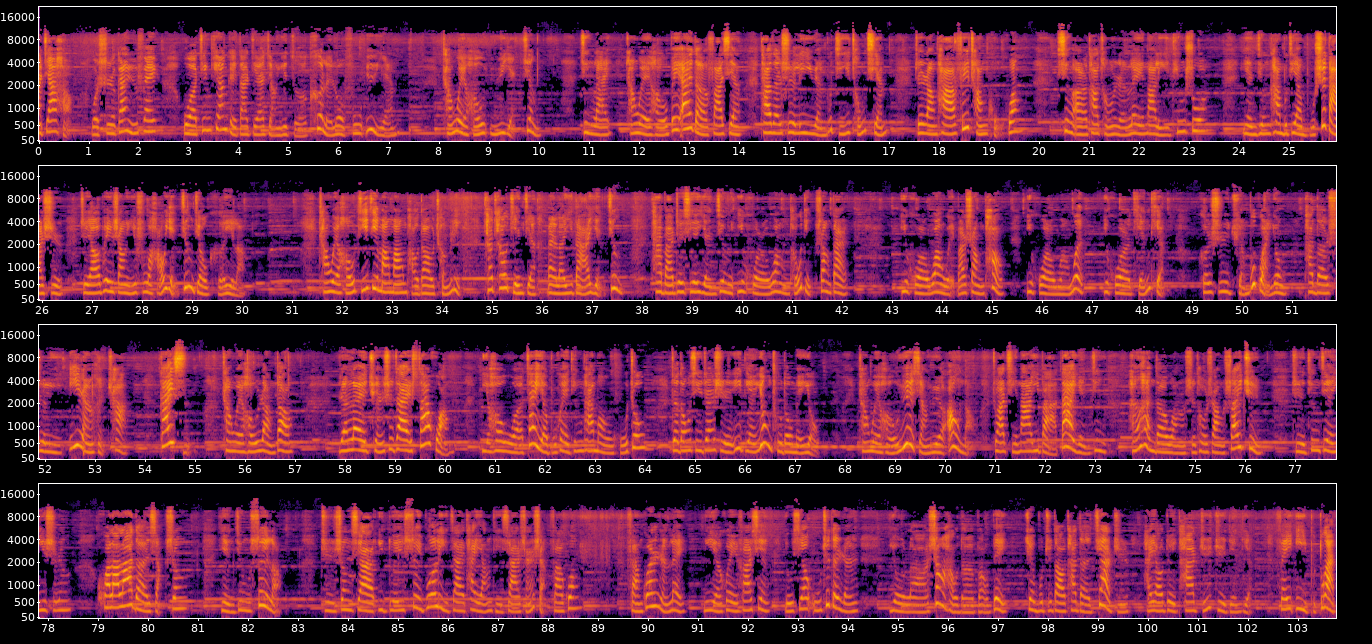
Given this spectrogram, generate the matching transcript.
大家好，我是甘云飞。我今天给大家讲一则克雷洛夫寓言：长尾猴与眼镜。近来，长尾猴悲哀地发现，他的视力远不及从前，这让他非常恐慌。幸而他从人类那里听说，眼睛看不见不是大事，只要配上一副好眼镜就可以了。长尾猴急急忙忙跑到城里，挑挑拣拣买了一打眼镜。他把这些眼镜一会儿往头顶上戴，一会儿往尾巴上套，一会儿闻闻，一会儿舔舔，可是全不管用。他的视力依然很差。该死！长尾猴嚷道：“人类全是在撒谎！以后我再也不会听他们胡诌。这东西真是一点用处都没有。”长尾猴越想越懊恼，抓起那一把大眼镜，狠狠地往石头上摔去。只听见一声哗啦啦的响声，眼镜碎了，只剩下一堆碎玻璃在太阳底下闪闪发光。反观人类，你也会发现，有些无知的人有了上好的宝贝。却不知道它的价值，还要对它指指点点，非议不断。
